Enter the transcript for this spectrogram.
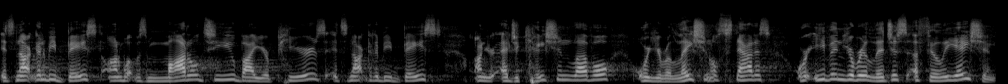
It's not going to be based on what was modeled to you by your peers. It's not going to be based on your education level or your relational status or even your religious affiliation.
